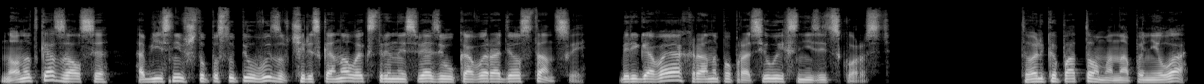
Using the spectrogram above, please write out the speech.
Но он отказался, объяснив, что поступил вызов через канал экстренной связи УКВ радиостанции. Береговая охрана попросила их снизить скорость. Только потом она поняла,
